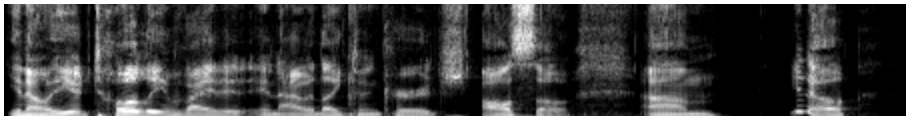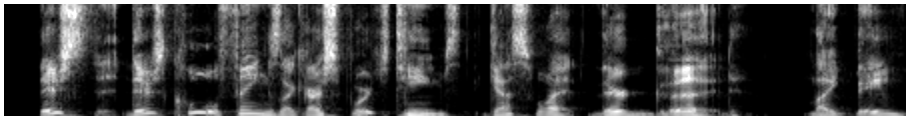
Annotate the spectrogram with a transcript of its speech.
You know, you're totally invited, and I would like to encourage also, um, you know, there's there's cool things like our sports teams. Guess what? They're good. Like they've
